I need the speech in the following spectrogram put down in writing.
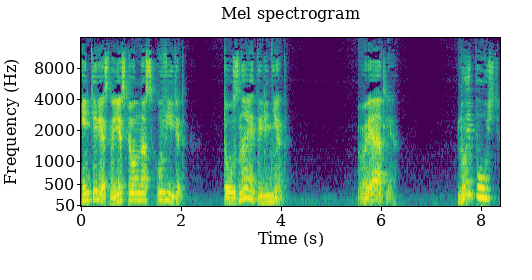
Интересно, если он нас увидит, то узнает или нет? Вряд ли. Ну и пусть,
